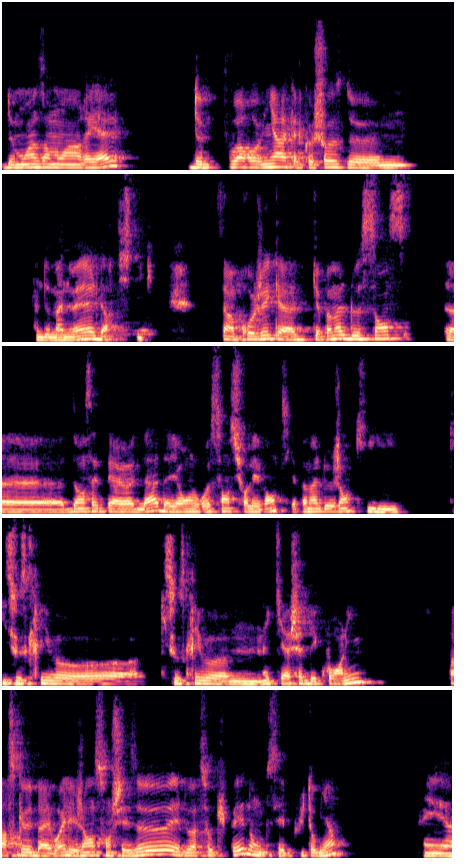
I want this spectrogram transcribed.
de, moins en moins réel, de pouvoir revenir à quelque chose de, de manuel, d'artistique. C'est un projet qui a, qui a pas mal de sens euh, dans cette période-là. D'ailleurs, on le ressent sur les ventes. Il y a pas mal de gens qui, qui souscrivent, qui souscrivent et qui achètent des cours en ligne parce que bah ouais, les gens sont chez eux et doivent s'occuper, donc c'est plutôt bien. Et, euh,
